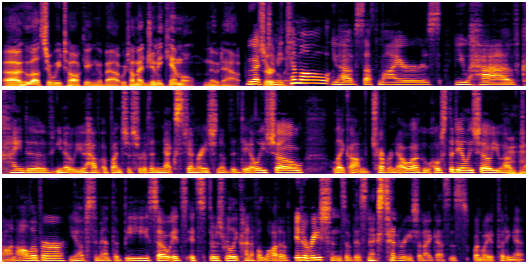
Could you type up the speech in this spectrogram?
Uh, who else are we talking about? We're talking about Jimmy Kimmel, no doubt. We got certainly. Jimmy Kimmel. You have Seth Meyers. You have kind of, you know, you have a bunch of sort of the next generation of the Daily Show, like um, Trevor Noah, who hosts the Daily Show. You have mm-hmm. John Oliver. You have Samantha Bee. So it's it's there's really kind of a lot of iterations of this next generation. I guess is one way of putting it.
